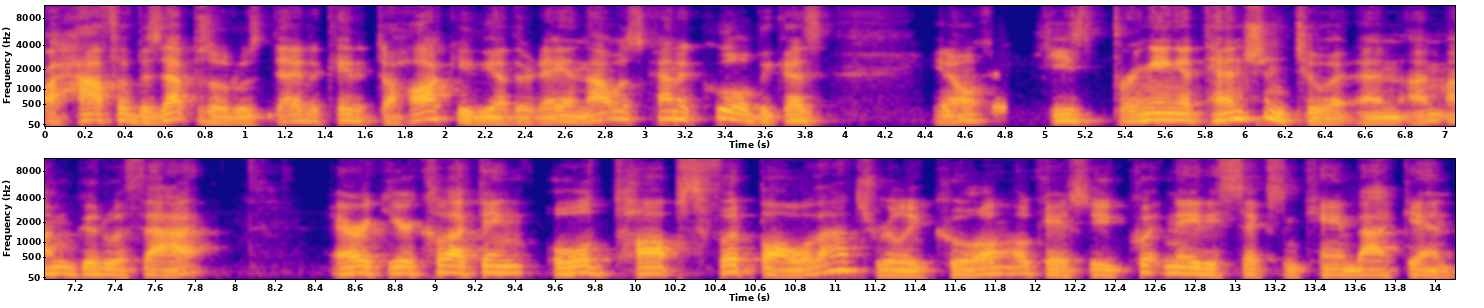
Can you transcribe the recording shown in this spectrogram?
a half of his episode was dedicated to hockey the other day, and that was kind of cool because you know he's bringing attention to it, and I'm I'm good with that. Eric, you're collecting old Topps football. Well, that's really cool. Okay, so you quit in '86 and came back in.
